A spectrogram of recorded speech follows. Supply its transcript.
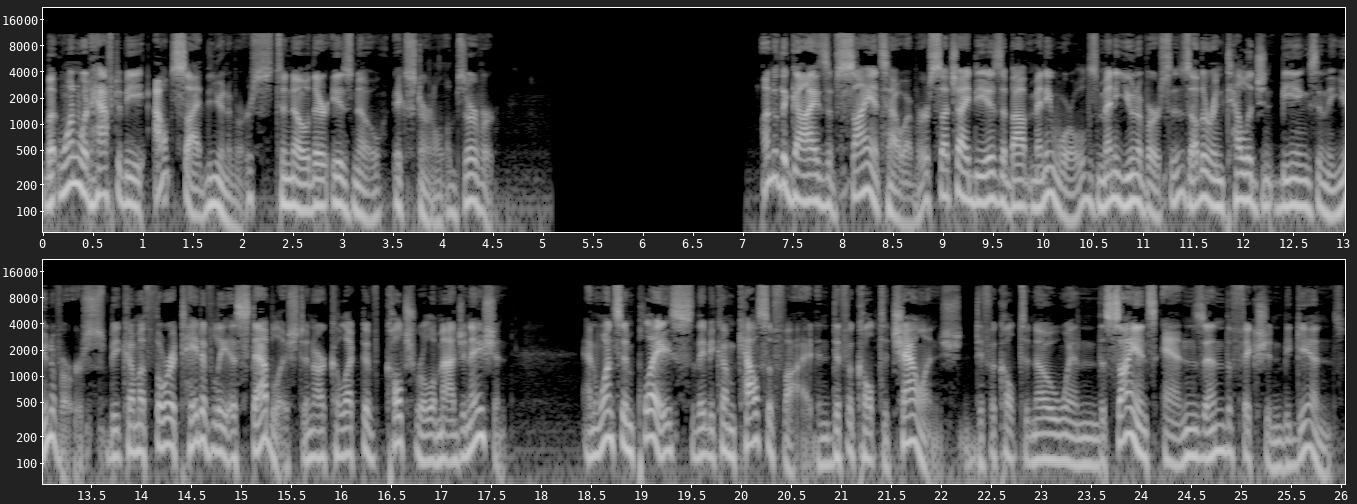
But one would have to be outside the universe to know there is no external observer. Under the guise of science, however, such ideas about many worlds, many universes, other intelligent beings in the universe become authoritatively established in our collective cultural imagination. And once in place, they become calcified and difficult to challenge, difficult to know when the science ends and the fiction begins.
